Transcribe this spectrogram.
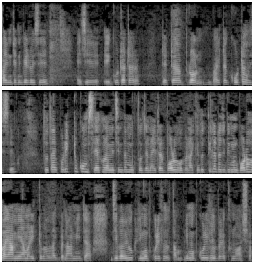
পানি টানি বের হয়েছে। এই যে এই গোটাটার, এটা একটা ব্রন বা একটা গোটা হয়েছে। তো তারপর একটু কমছে, এখন আমি চিন্তা মুক্ত যে না, এটার বড় হবে না। কিন্তু তিলাটা যদি মন বড় হয়, আমি, আমার একটু ভালো লাগবে না। আমি এটা যেভাবে হোক রিমুভ করে ফেলতাম। রিমুভ করে ফেলবে এখনও আশা।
